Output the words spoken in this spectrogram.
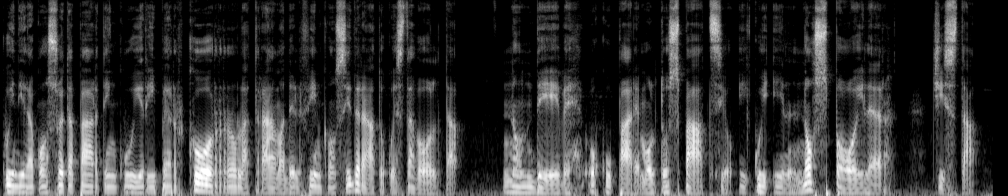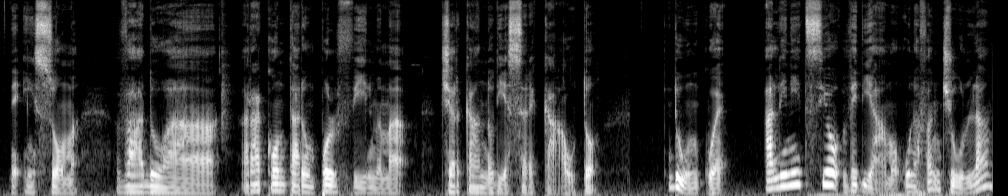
Quindi la consueta parte in cui ripercorro la trama del film considerato questa volta non deve occupare molto spazio, in cui il no spoiler ci sta. E insomma, vado a raccontare un po' il film, ma cercando di essere cauto. Dunque, All'inizio vediamo una fanciulla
